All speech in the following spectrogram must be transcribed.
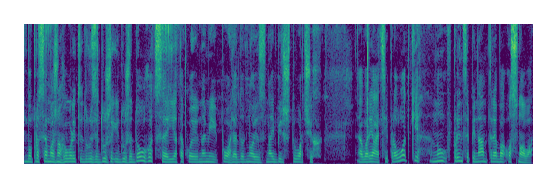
бо про це можна говорити, друзі, дуже і дуже довго. Це є такою, на мій погляд, одною з найбільш творчих е, варіацій проводки. Ну, в принципі, нам треба основа.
